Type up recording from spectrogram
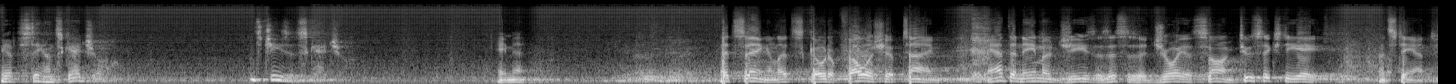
We have to stay on schedule. It's Jesus' schedule. Amen. Let's sing and let's go to fellowship time. At the name of Jesus, this is a joyous song. 268. Let's stand.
